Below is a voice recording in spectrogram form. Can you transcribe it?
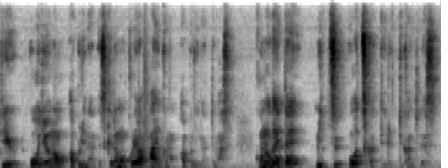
ていうオーディオのアプリなんですけども、これはマイクのアプリになってます。この大体3つを使っているって感じです。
